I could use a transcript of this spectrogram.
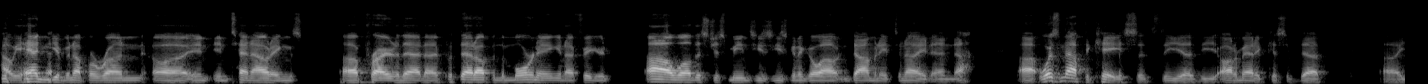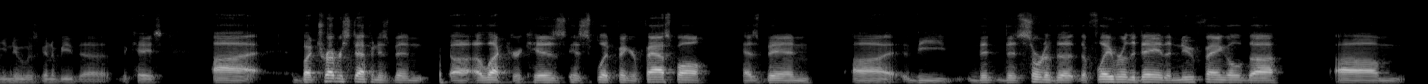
how he hadn't given up a run uh, in in ten outings uh, prior to that. I put that up in the morning, and I figured, oh well, this just means he's he's going to go out and dominate tonight, and uh, uh, was not the case. It's the uh, the automatic kiss of death. Uh, you knew was going to be the the case. Uh, but Trevor Stephan has been electric. His his split finger fastball has been the, the the sort of the the flavor of the day, the newfangled um,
